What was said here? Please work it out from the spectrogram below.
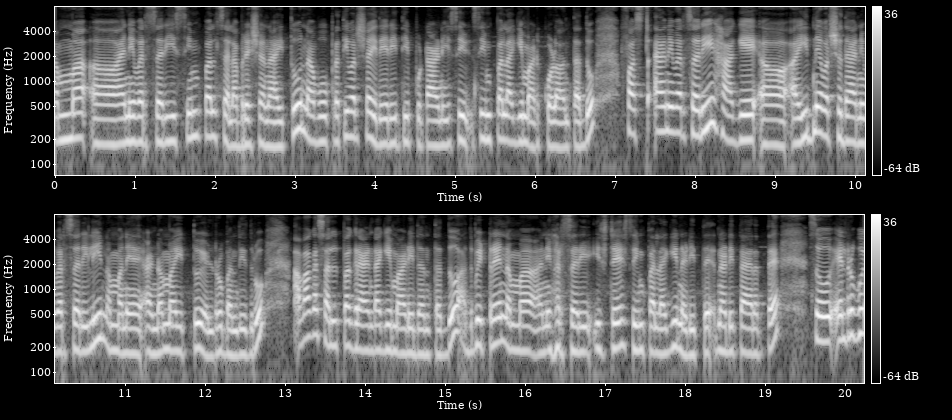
ನಮ್ಮ ಆ್ಯನಿವರ್ಸರಿ ಸಿಂಪಲ್ ಸೆಲೆಬ್ರೇಷನ್ ಆಯಿತು. ನಾವು ಪ್ರತಿ ವರ್ಷ ಇದೇ ರೀತಿ ಪುಟಾಣಿ ಸಿ ಸಿಂಪಲ್ಲಾಗಿ ಮಾಡ್ಕೊಳ್ಳೋ ಅಂಥದ್ದು ಫಸ್ಟ್ ಆ್ಯನಿವರ್ಸರಿ ಹಾಗೆ ಐದನೇ ವರ್ಷದ ಆ್ಯನಿವರ್ಸರಿಲಿ ನಮ್ಮನೆ ಅಣ್ಣಮ್ಮ ಇತ್ತು ಎಲ್ಲರೂ ಬಂದಿದ್ದರು ಆವಾಗ ಸ್ವಲ್ಪ ಗ್ರ್ಯಾಂಡಾಗಿ ಮಾಡಿದಂಥದ್ದು. ಅದು ಬಿಟ್ಟರೆ ನಮ್ಮ ಆ್ಯನಿವರ್ಸರಿ ಇಷ್ಟೇ ಸಿಂಪಲ್ಲಾಗಿ ನಡೀತೆ, ನಡೀತಾ ಇರುತ್ತೆ. ಸೊ ಎಲ್ರಿಗೂ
